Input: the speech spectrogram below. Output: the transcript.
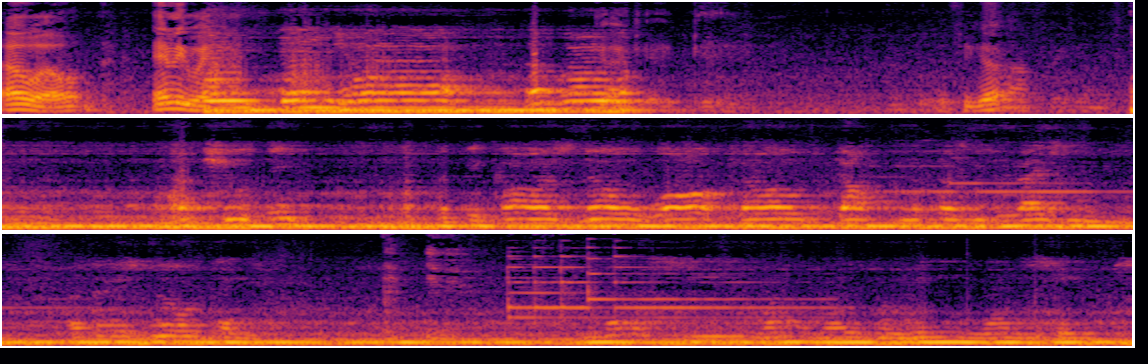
Oh well. Anyway. Okay, okay. If you go. But because no war cloud darken the present horizon, but there is no danger. Never see one of those marine landscapes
